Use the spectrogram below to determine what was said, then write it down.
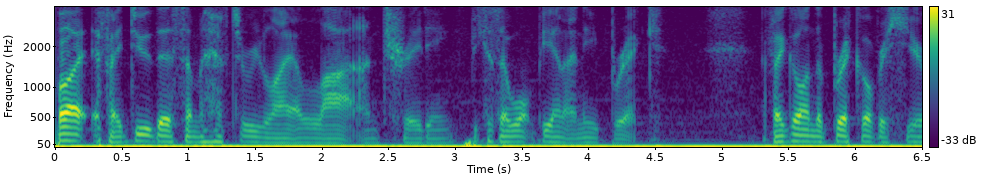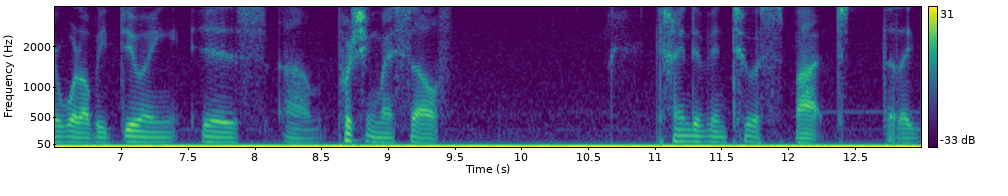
but if I do this I'm gonna have to rely a lot on trading because I won't be on any brick. If I go on the brick over here what I'll be doing is um, pushing myself kind of into a spot that I'd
